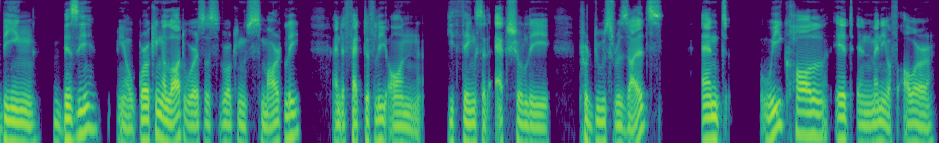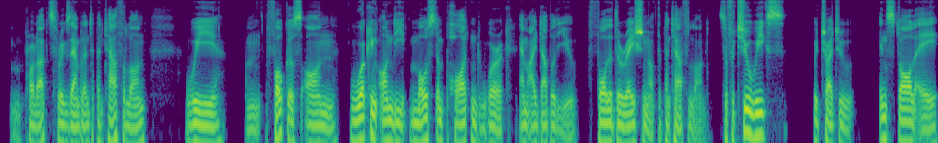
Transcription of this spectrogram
being busy, you know, working a lot versus working smartly and effectively on the things that actually produce results. And we call it in many of our products, for example, in the pentathlon, we um, focus on working on the most important work, MIW, for the duration of the pentathlon. So for two weeks, we try to install a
